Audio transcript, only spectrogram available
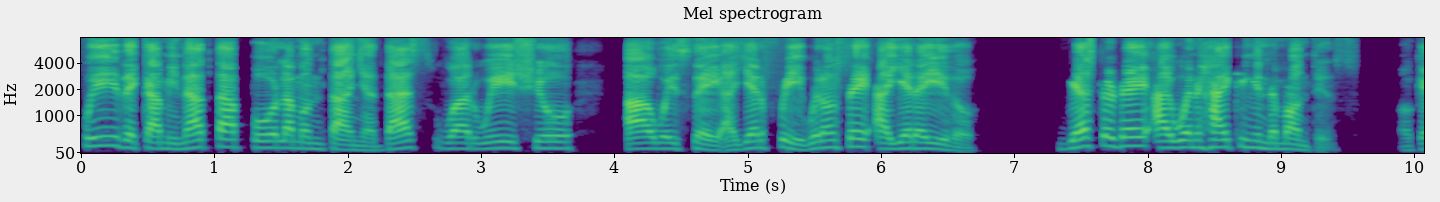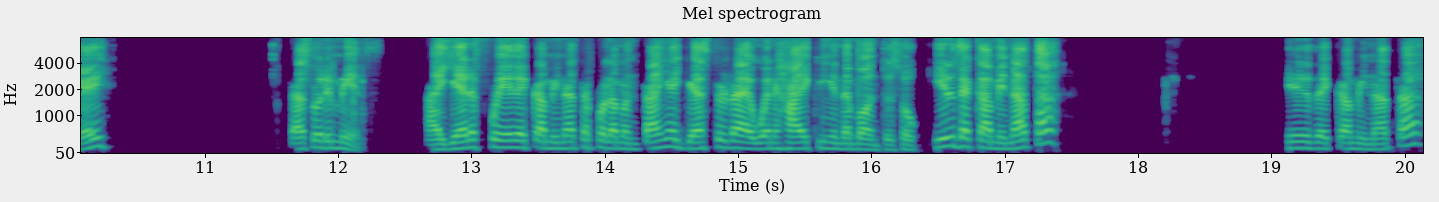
fui de caminata por la montaña. That's what we should always say ayer fui. We don't say ayer he ido. Yesterday I went hiking in the mountains. Okay? That's what it means. Ayer fui de caminata por la montaña. Yesterday I went hiking in the mountains. So ir de caminata, ir de caminata,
